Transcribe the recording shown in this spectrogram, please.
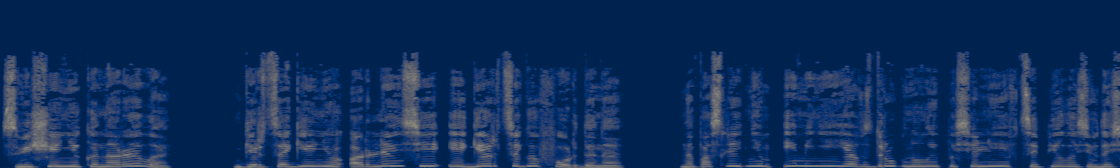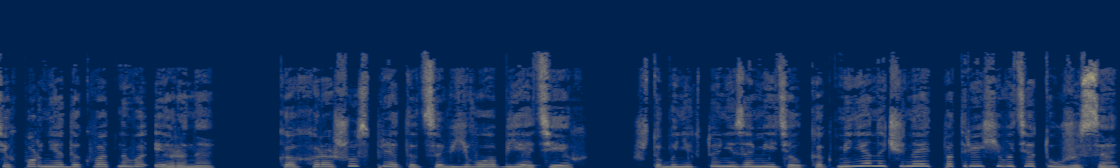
Священника Нарелла, герцогиню Орленси и герцога Фордена. На последнем имени я вздрогнула и посильнее вцепилась в до сих пор неадекватного Эрона. Как хорошо спрятаться в его объятиях чтобы никто не заметил, как меня начинает потряхивать от ужаса,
